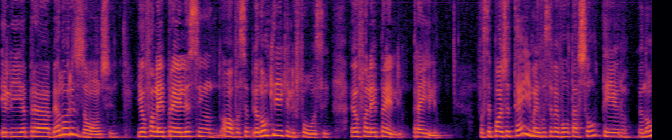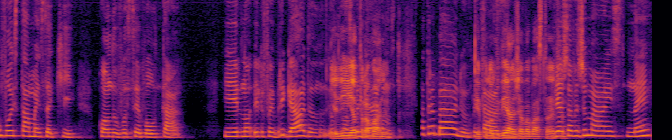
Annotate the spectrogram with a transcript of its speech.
ele ia para Belo Horizonte. E eu falei para ele assim, ó, oh, você, eu não queria que ele fosse. Aí eu falei para ele, para ele, você pode até ir, mas você vai voltar solteiro. Eu não vou estar mais aqui quando você voltar. E ele, ele foi brigado. Ele ia a trabalho. A trabalho, Ele coitado. falou que viajava bastante. Né? Viajava né? demais, né?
